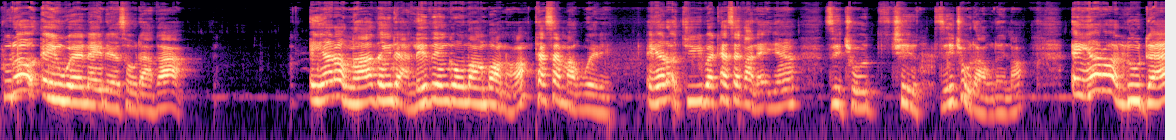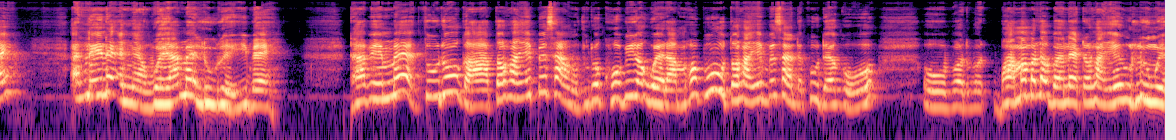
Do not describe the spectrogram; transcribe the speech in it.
သူတို့အိမ်ဝယ်နိုင်တယ်ဆိုတာက အိမ်ကတော့9သိန်းတန်4သိန်းကုန်သောင်းပေါ့နော်ထက်ဆက်မှာဝယ်တယ်အိမ်ကတော့အကြီးပဲထက်ဆက်ကလည်းအရန်ဈေးချိုဈေးချိုတာကိုလည်းနော်အိမ်ကတော့လူတိုင်းအနှင်းနဲ့အညံဝယ်ရမယ့်လူတွေကြီးပဲဒါပေမဲ့သူတို့ကတော်လှန်ရေးပစ္စံကိုသူတို့ခိုးပြီးတော့ဝယ်တာမဟုတ်ဘူးတော်လှန်ရေးပစ္စံတစ်ခုတည်းကို ဟိုဘာမှမလုပ်ဘဲနဲ့တော်လှန်ရေးလူငွေ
